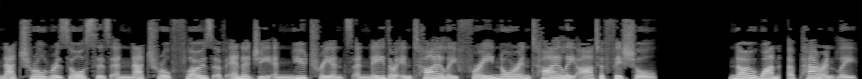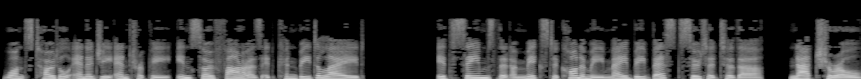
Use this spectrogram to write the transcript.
Natural resources and natural flows of energy and nutrients are neither entirely free nor entirely artificial. No one, apparently, wants total energy entropy insofar as it can be delayed. It seems that a mixed economy may be best suited to the natural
